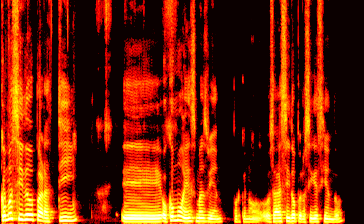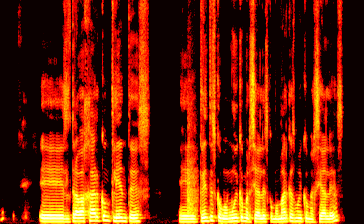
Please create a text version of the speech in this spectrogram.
¿Cómo ha sido para ti, eh, o cómo es más bien, porque no, o sea, ha sido, pero sigue siendo, el trabajar con clientes, eh, clientes como muy comerciales, como marcas muy comerciales,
